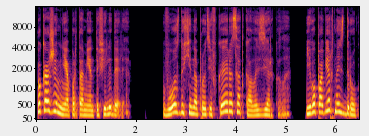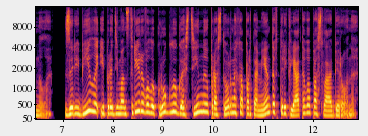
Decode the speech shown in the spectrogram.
покажи мне апартаменты Филиделия». В воздухе напротив Кейра соткалось зеркало. Его поверхность дрогнула, заребила и продемонстрировала круглую гостиную просторных апартаментов треклятого посла Аберона.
